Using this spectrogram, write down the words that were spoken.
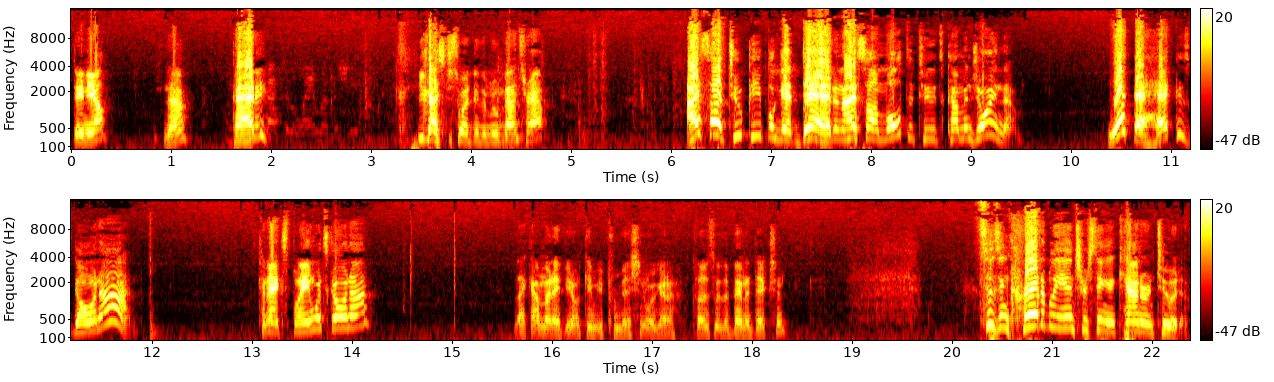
Danielle? No? Patty? You guys just want to do the moon bounce route? I saw two people get dead, and I saw multitudes come and join them. What the heck is going on? Can I explain what's going on? Like I'm gonna, if you don't give me permission, we're gonna close with a benediction. This is incredibly interesting and counterintuitive.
